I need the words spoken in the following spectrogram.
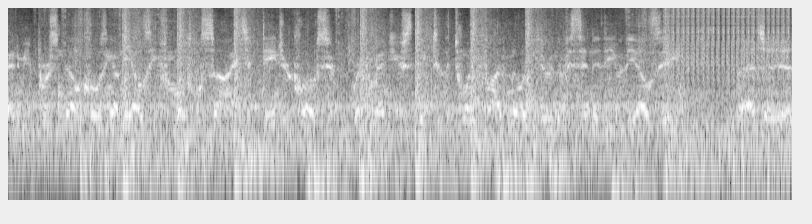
Enemy personnel closing on the LZ from multiple sides. Danger close. Recommend you stick to the 25 millimeter in the vicinity of the LZ. That's a hit.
